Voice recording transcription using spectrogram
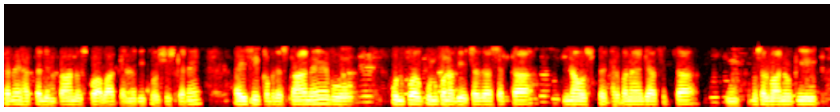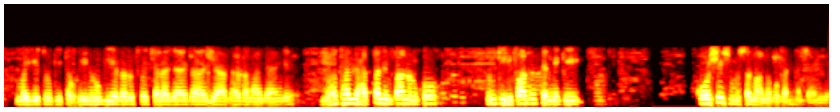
करें हत्तल इम्कान उसको आबाद करने की कोशिश करें। ऐसी कब्रिस्तान है वो उन पर उनको ना बेचा जा सकता ना उस पर घर बनाया जा सकता। हम्म, मुसलमानों की मैयतों की तोहीन होगी अगर उस पर चला जाएगा या घर बनाए जाएँगे। तो हत्तल हत्तल इम्कान उनको उनकी हिफाजत करने की कोशिश मुसलमानों को करना चाहिए।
